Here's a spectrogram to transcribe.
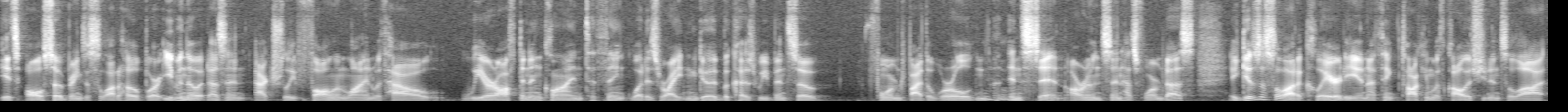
it also brings us a lot of hope Or even though it doesn't actually fall in line with how we are often inclined to think what is right and good because we've been so formed by the world and, mm-hmm. and, sin. Our own sin has formed us. It gives us a lot of clarity. And I think talking with college students a lot,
